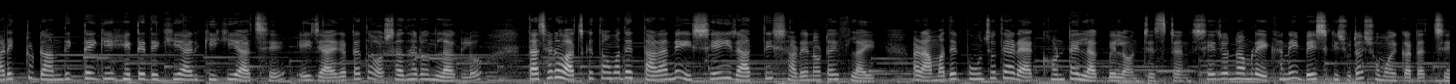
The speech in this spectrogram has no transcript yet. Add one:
আর একটু ডান দিকটায় গিয়ে হেঁটে দেখি আর কি কি আছে। এই জায়গাটা তো অসাধারণ লাগল। তাছাড়াও আজকে তো আমাদের তাড়া নেই, সেই রাত্রি সাড়ে নটায় ফ্লাইট আর আমাদের পৌঁছতে আর এক ঘন্টায় লাগবে লঞ্চেস্টান সেই জন্য আমরা এখানেই বেশ কিছুটা সময় কাটাচ্ছি।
